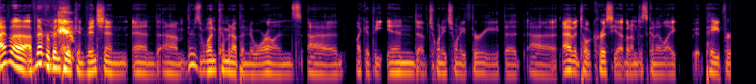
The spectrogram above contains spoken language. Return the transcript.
I've uh, I've never been to a convention, and um, there's one coming up in New Orleans, uh, like at the end of 2023. That uh, I haven't told Chris yet, but I'm just gonna like pay for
